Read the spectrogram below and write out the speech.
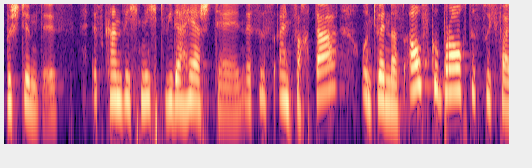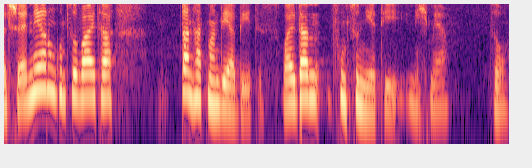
bestimmt ist. Es kann sich nicht wiederherstellen. Es ist einfach da und wenn das aufgebraucht ist durch falsche Ernährung und so weiter, dann hat man Diabetes, weil dann funktioniert die nicht mehr. So.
